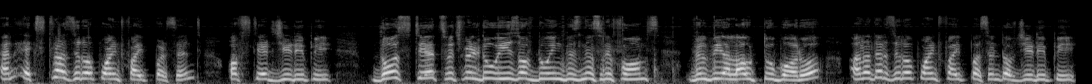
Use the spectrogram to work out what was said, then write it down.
an extra 0.5% of state GDP. Those states which will do ease of doing business reforms will be allowed to borrow another 0.5% of GDP.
